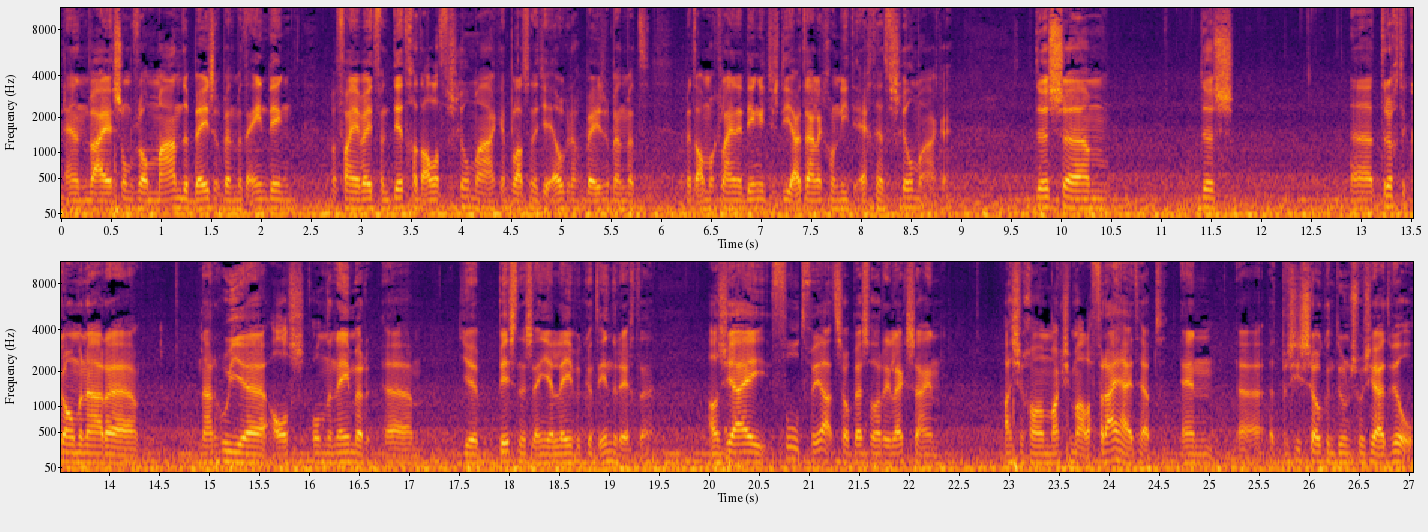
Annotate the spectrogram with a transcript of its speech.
en waar je soms wel maanden bezig bent met één ding waarvan je weet van dit gaat al het verschil maken. In plaats van dat je elke dag bezig bent met, met allemaal kleine dingetjes die uiteindelijk gewoon niet echt het verschil maken. Dus, um, dus uh, terug te komen naar, uh, naar hoe je als ondernemer uh, je business en je leven kunt inrichten. Als jij voelt van ja, het zou best wel relaxed zijn als je gewoon maximale vrijheid hebt en uh, het precies zo kunt doen zoals jij het wil.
